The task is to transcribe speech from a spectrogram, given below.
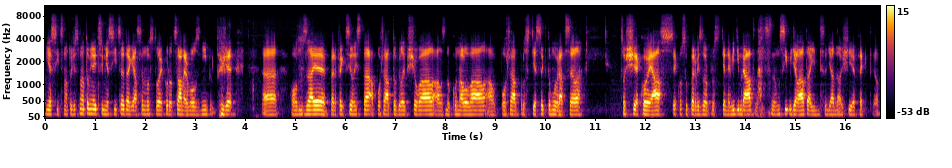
měsíc. Na to, že jsme na to měli tři měsíce, tak já jsem byl z toho jako docela nervózní, protože uh, Honza je perfekcionista a pořád to vylepšoval a zdokonaloval a pořád prostě se k tomu vracel což jako já jako supervizor prostě nevidím rád, se to musí udělat a jít dělat další efekt. Jo.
